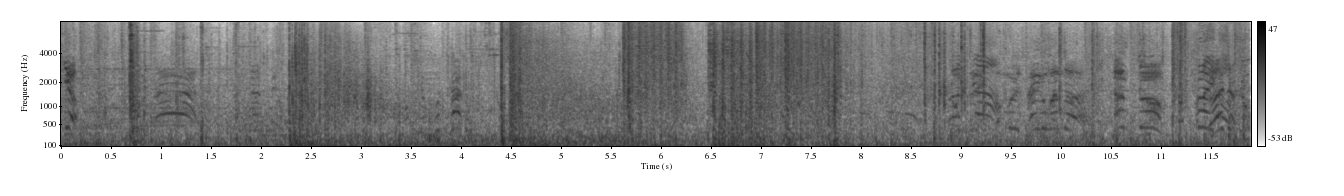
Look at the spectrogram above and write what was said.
움직여. 건물 사이로 간다. 남쪽. 맞아. 있고.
